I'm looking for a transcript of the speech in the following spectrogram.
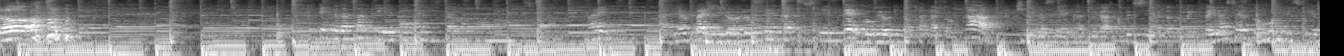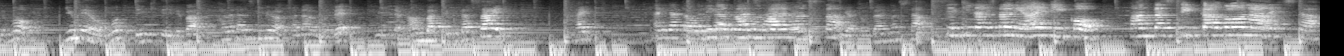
とう？来てくださっている方に一言お願いします。はい、あやっぱりいろいろ生活していてご病気の方とか日々の生活が苦しい方とかいっぱいいらっしゃると思うんですけれども夢を持って生きていれば必ず夢は叶うのでみんな頑張ってください。はい。ありがとうございました。ありがとうございました。素敵な人に会いに行こう。ファンタスティッカーコーナーでした。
